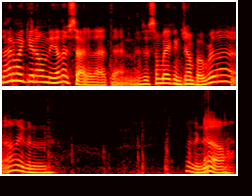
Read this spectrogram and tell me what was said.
So how do I get on the other side of that then? Is there some way I can jump over that? I don't even... I don't even know.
